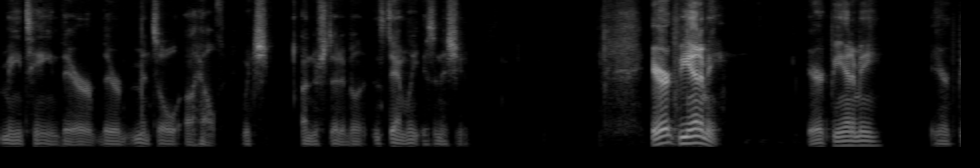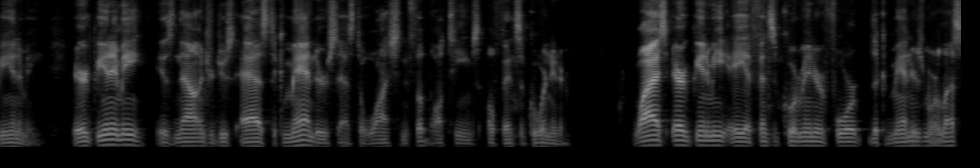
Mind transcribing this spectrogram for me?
maintain their their mental uh, health, which understandably is an issue. Eric Bieniemy, Eric Bieniemy Eric Bieniemy. Eric Bieniemy is now introduced as the Commanders, as the Washington football team's offensive coordinator. Why is Eric Bieniemy a offensive coordinator for the Commanders, more or less?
